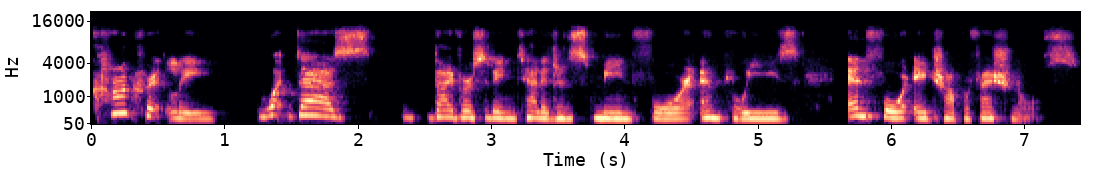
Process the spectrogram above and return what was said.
concretely, what does diversity intelligence mean for employees and for HR professionals?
